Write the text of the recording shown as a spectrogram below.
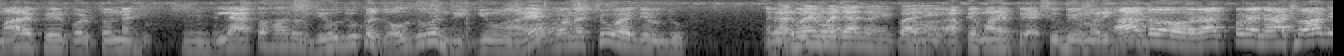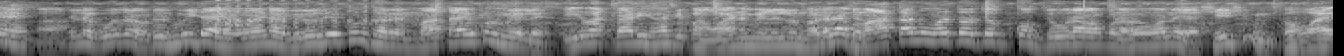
મારે ફેર પડતો નહીં. હમ. એટલે આ તો સારું જીવ દુઃખ જ હોવું જોઈએ ને જીવણા હે? મને શું હોય દેવ દુઃખ? ઘરમાં મજા નહીં પાછી. આ મારે પેશું બે મરી આ તો રાત પડે ને આઠ વાગે એટલે ગોદડો ઉઠીને સુઈ જાય હું એના વિરોધી કોણ કરે ને માતા એ કોણ મેલે? એ વાત તારી હાચી પણ વાયને મેલેલું નડે. માતાનું હોય તો જો કોક જોરામાં પણ હવે મને હસી શું તો હોય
